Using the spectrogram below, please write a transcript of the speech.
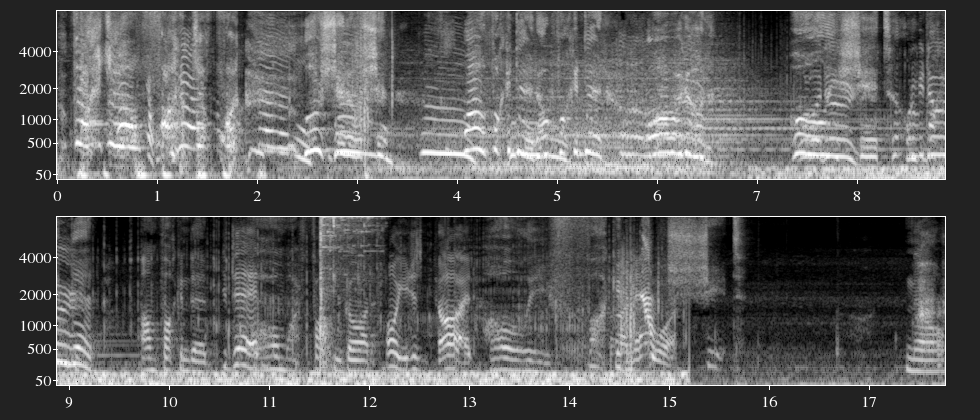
Fuck you! Oh, fuck you! Fuck! Oh shit! Oh shit! Oh, I'm fucking dead! I'm fucking dead! Oh my god! Holy shit! I'm do we fucking do? dead! I'm fucking dead. You're dead. Oh my fucking god! Oh, you just died. Holy fucking Oh, now what? shit! No.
